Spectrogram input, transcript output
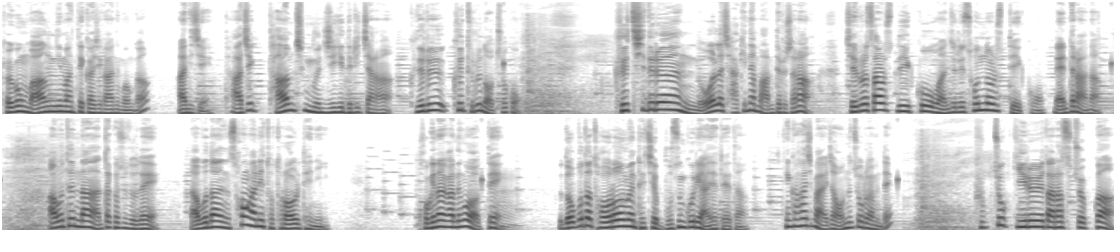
결국 마왕님한테까지 가는 건가? 아니지. 아직 다음 층 문지기들 있잖아. 그들 그 둘은 어쩌고? 그 치들은 원래 자기네 마음대로잖아. 제대로 싸울 수도 있고 완전히 손 놓을 수도 있고 낸들 안아. 아무튼 난 안 닦아줘도 돼. 나보단 성안이 더 더러울 테니. 거기나 가는 건 어때? 음. 너보다 더러우면 대체 무슨 꼴이 아니야 되다. 생각하지 말자. 어느 쪽으로 가면 돼? 북쪽 길을 따라서 쭉 가.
